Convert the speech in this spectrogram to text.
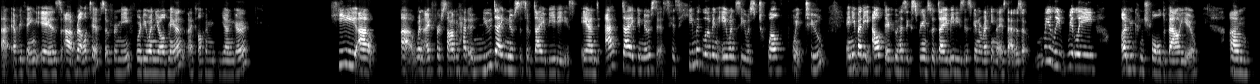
uh, everything is uh, relative. So for me, 41 year old man, I call him younger. He, uh, uh, when I first saw him, had a new diagnosis of diabetes. And at diagnosis, his hemoglobin A1C was 12.2. Anybody out there who has experience with diabetes is going to recognize that as a really, really uncontrolled value. Um,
